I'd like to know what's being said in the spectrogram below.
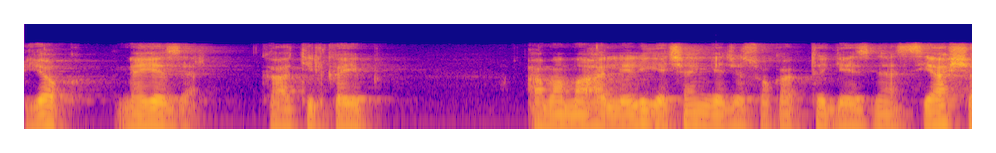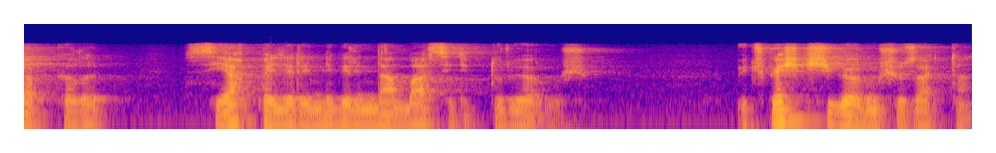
Yok, ne gezer. Katil kayıp. Ama mahalleli geçen gece sokakta gezinen siyah şapkalı, siyah pelerinli birinden bahsedip duruyormuş. Üç beş kişi görmüş uzaktan.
